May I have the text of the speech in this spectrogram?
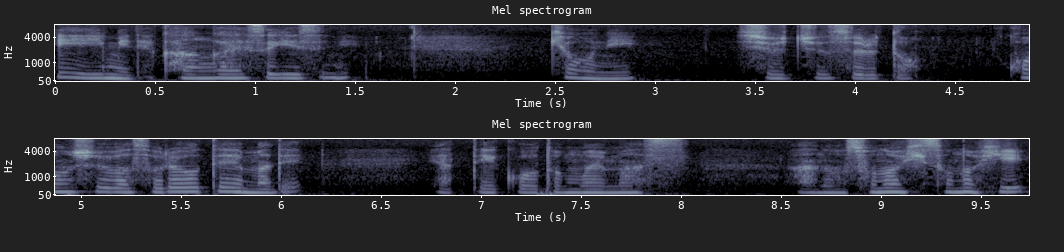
いい意味で考えすぎずに今日に集中すると今週はそれをテーマでやっていこうと思います。あのその日その日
